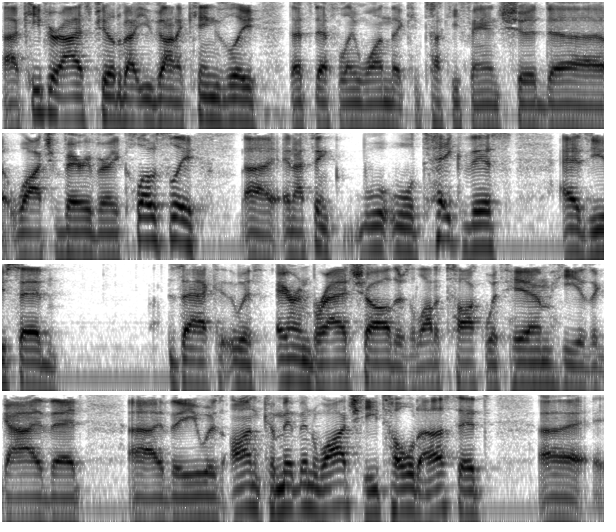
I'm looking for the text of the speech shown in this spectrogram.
uh, keep your eyes peeled about Ugonna Kingsley. That's definitely one that Kentucky fans should uh, watch very, very closely. Uh, and I think we'll, we'll take this, as you said, Zach, with Aaron Bradshaw, there's a lot of talk with him. He is a guy that uh, he was on commitment watch. He told us at uh,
